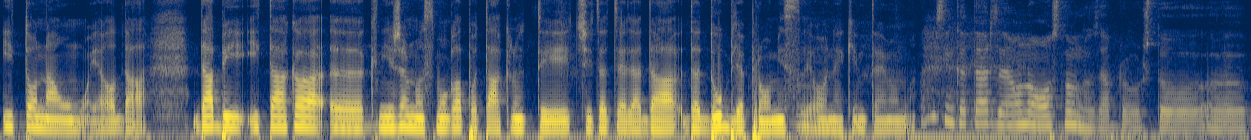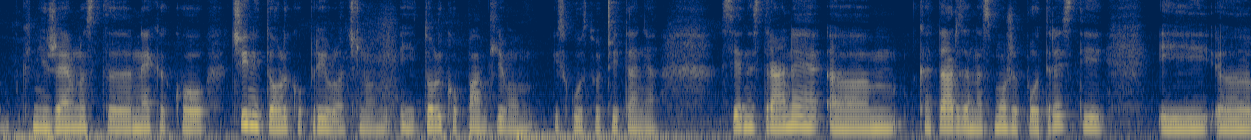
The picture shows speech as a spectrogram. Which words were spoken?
i to na umu, jel? Da, da bi i takva e, književnost mogla potaknuti čitatelja da, da dublje promisli o nekim temama. Pa mislim katarza je ono osnovno zapravo što e, književnost e, nekako čini toliko privlačnom i toliko pamtljivom iskustvu čitanja. S jedne strane um, katarza nas može potresti i e,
